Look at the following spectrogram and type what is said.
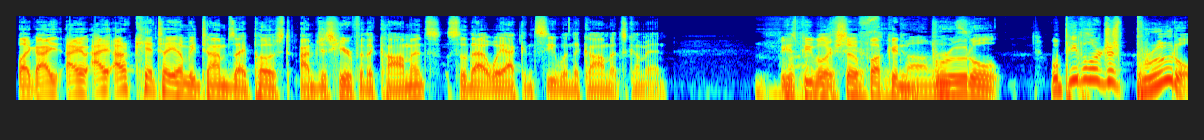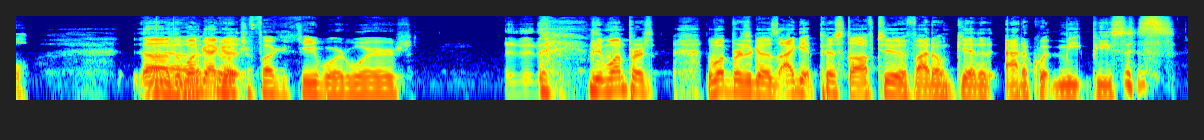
like I, I I can't tell you how many times I post. I'm just here for the comments, so that way I can see when the comments come in because people are so here for the fucking brutal. Well, people are just brutal. Uh, the one guy goes, what your fucking keyboard wears. the one person, the one person goes, I get pissed off too if I don't get adequate meat pieces.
